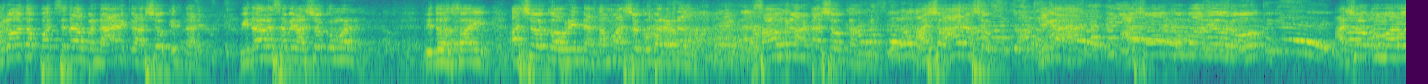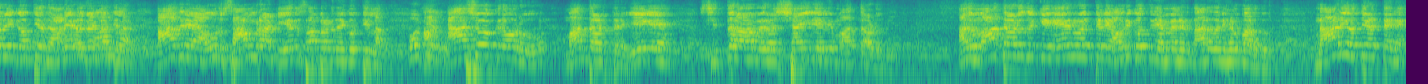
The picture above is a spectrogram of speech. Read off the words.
ವಿರೋಧ ಪಕ್ಷದ ಒಬ್ಬ ನಾಯಕ ಅಶೋಕ್ ಇದ್ದಾರೆ. ವಿಧಾನಸಭೆ ಅಶೋಕ್ ಕುಮಾರ್ ಇದು ಸಾರಿ ಅಶೋಕ್ ಅವರಿದ್ದಾರೆ. ನಮ್ಮ ಅಶೋಕ್ ಕುಮಾರ್ ಅವರಲ್ಲ. ಸಾಮ್ರಾಟ್ ಅಶೋಕ್ ಅಶೋಕ್ ಅಶೋ ಆರ್ ಅಶೋಕ್. ಈಗ ಅಶೋಕ್ ಕುಮಾರ್ ಅವರು ಅಶೋಕ್ ಕುಮಾರ್ ಅವರಿಗೆ ಗೊತ್ತಿಲ್ಲ ನಾನು ಹೇಳ್ಬೇಕಂತಿಲ್ಲ. ಆದ್ರೆ ಅವರು ಸಾಮ್ರಾಟ್ ಏನು ಸಾಮ್ರಾಟ್ ಗೊತ್ತಿಲ್ಲ. ಅಶೋಕ್ ರವರು ಮಾತಾಡ್ತಾರೆ. ಹೇಗೆ? ಸಿದ್ದರಾಮಯ್ಯ ಶೈಲಿಯಲ್ಲಿ ಮಾತಾಡುದು. ಅದು ಮಾತಾಡೋದಕ್ಕೆ ಏನು ಅಂತೇಳಿ ಅವ್ರಿಗೆ ಗೊತ್ತಿದೆ, ಎಂ ಎಲ್ ಎ ನಾನು ಅದನ್ನು ಹೇಳಬಾರದು. ನಾನು ಇವತ್ತು ಹೇಳ್ತೇನೆ,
